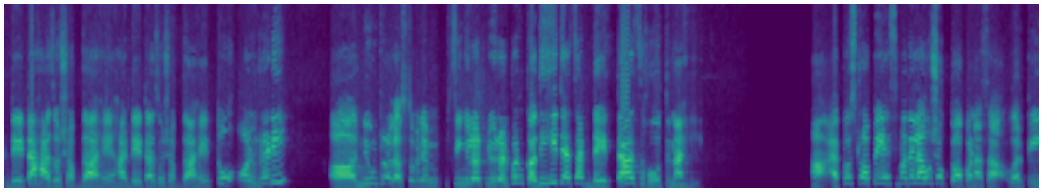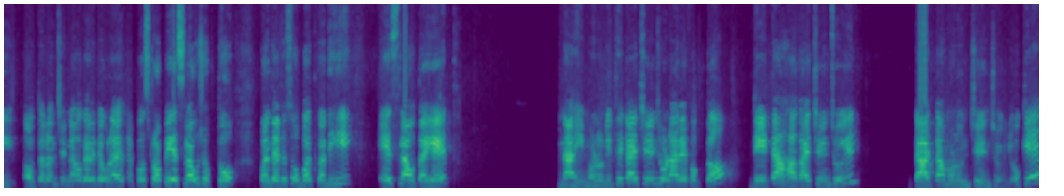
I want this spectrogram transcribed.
डेटा हा जो शब्द आहे हा डेटा जो शब्द आहे तो ऑलरेडी न्यूट्रल असतो. म्हणजे सिंग्युलर प्लुरल पण कधीही त्याचा डेटाज होत नाही. हा अपोस्ट्रॉपी एसमध्ये लावू शकतो आपण असा. वरती अवतरण चिन्ह वगैरे देऊन अपोस्ट्रॉपी एस लावू शकतो. पण त्याच्यासोबत कधीही एस लावता येत नाही. म्हणून इथे काय चेंज होणार आहे फक्त? डेटा हा काय चेंज होईल? डाटा म्हणून चेंज होईल. ओके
